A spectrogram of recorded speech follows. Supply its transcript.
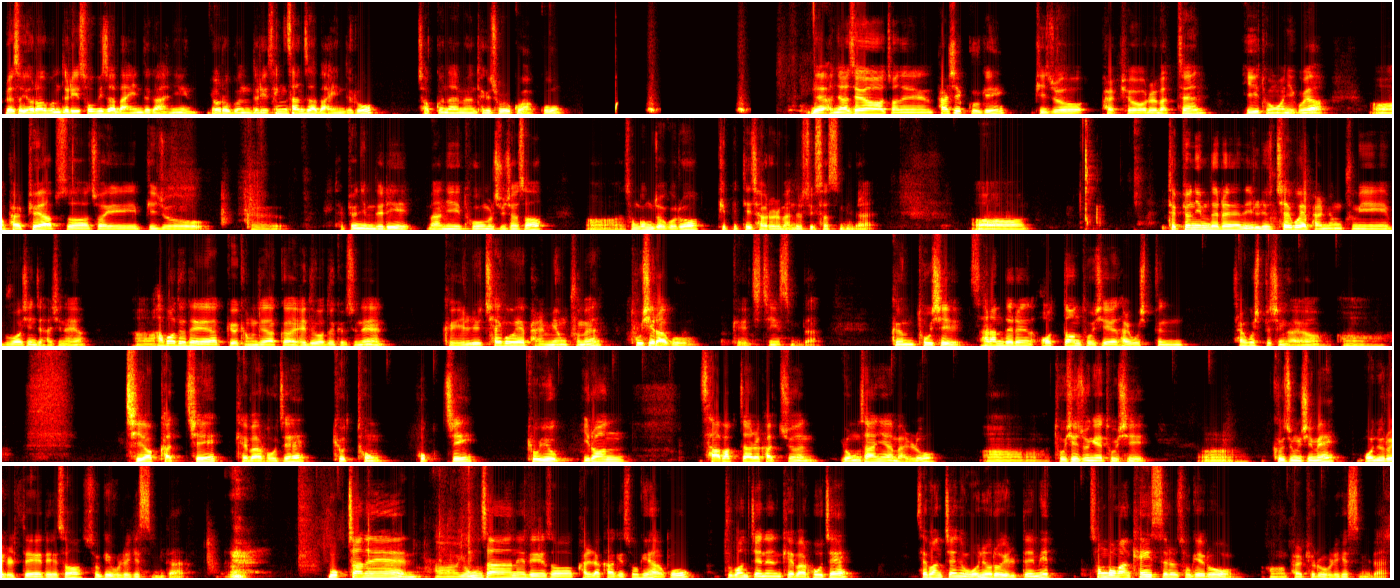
그래서 여러분들이 소비자 마인드가 아닌 여러분들이 생산자 마인드로 접근하면 되게 좋을 것 같고. 네, 안녕하세요. 저는 89기 비조 발표를 맡은 이동원이고요. 어, 발표에 앞서 저희 비조 그 대표님들이 많이 도움을 주셔서 어, 성공적으로 PPT 자료를 만들 수 있었습니다. 어, 대표님들은 인류 최고의 발명품이 무엇인지 아시나요? 어, 하버드 대학교 경제학과 에드워드 교수는 그 인류 최고의 발명품은 도시라고 이렇게 지칭했습니다. 그럼 도시, 사람들은 어떤 도시에 살고 싶은, 살고 싶으신가요? 어, 지역 가치, 개발 호재, 교통, 복지, 교육, 이런 사박자를 갖춘 용산이야말로, 어, 도시 중의 도시, 어, 그 중심의 원유로 일대에 대해서 소개 올리겠습니다. 목차는 어, 용산에 대해서 간략하게 소개하고 두 번째는 개발 호재, 세 번째는 원효로 일대 및 성공한 케이스를 소개로 어, 발표를 올리겠습니다.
